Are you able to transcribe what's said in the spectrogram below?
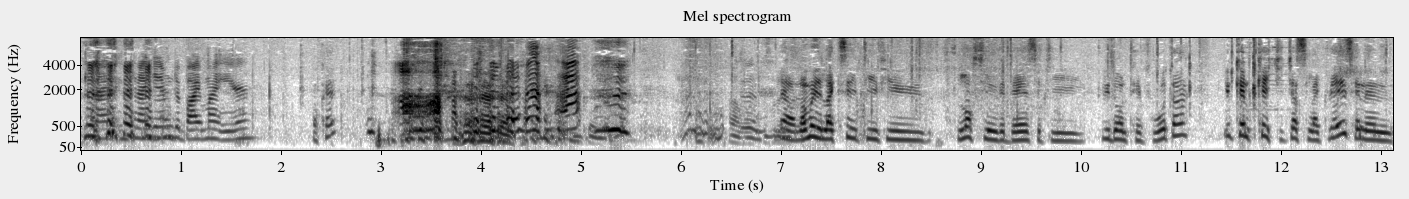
Can I, can I get him to bite my ear? okay. yeah, normally, like say, if you lost in the desert, you, you don't have water, you can catch it just like this and then.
